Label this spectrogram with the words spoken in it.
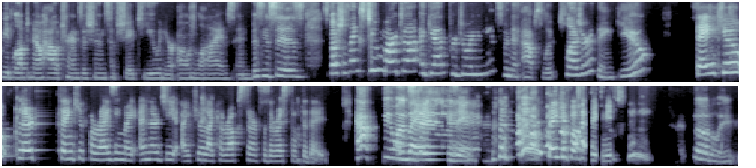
We'd love to know how transitions have shaped you in your own lives and businesses. Special thanks to Marta again for joining me. It's been an absolute pleasure. Thank you. Thank you, Claire. Thank you for rising my energy. I feel like a rock star for the rest of the day. Happy Wednesday. Amazing. Thank you for having me totally.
